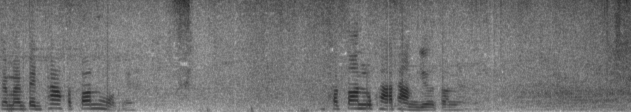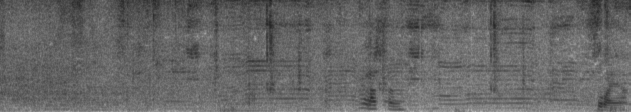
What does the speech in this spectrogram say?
แต่มันเป็นผ้าคอตตอนหมดไงคอตตอนลูกค้าถามเยอะตอนเนี้ยน่ารักจังสวยอะ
